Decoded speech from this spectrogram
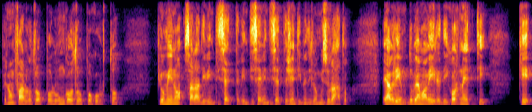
per non farlo troppo lungo o troppo corto. Più o meno sarà di 27 26 27 cm l'ho misurato e avremo, dobbiamo avere dei cornetti che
